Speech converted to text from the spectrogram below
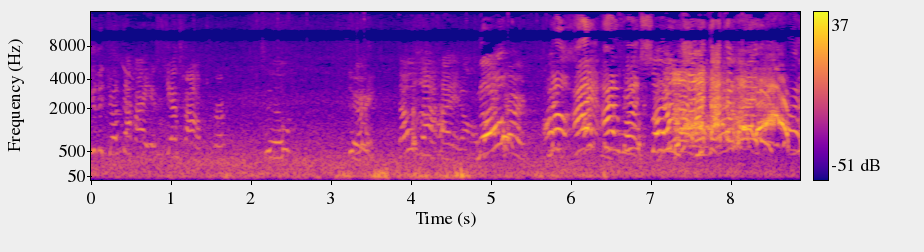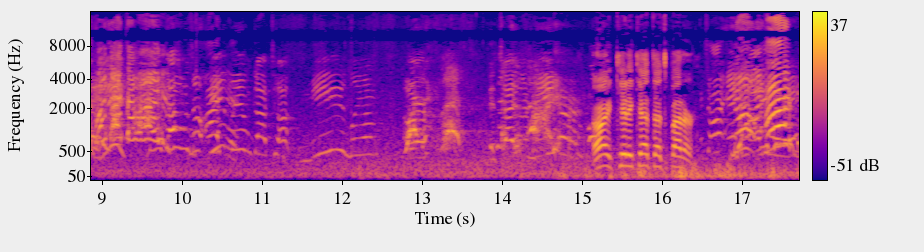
gonna jump the highest. Yes, hop, bro. Two, three. That was not high at all. No. My turn. No, I, I was so No, I got the highest. I got the highest. That was, no, I and Liam got top. Me, Liam, are. It's either me. All right, kitty cat, that's better. No, I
